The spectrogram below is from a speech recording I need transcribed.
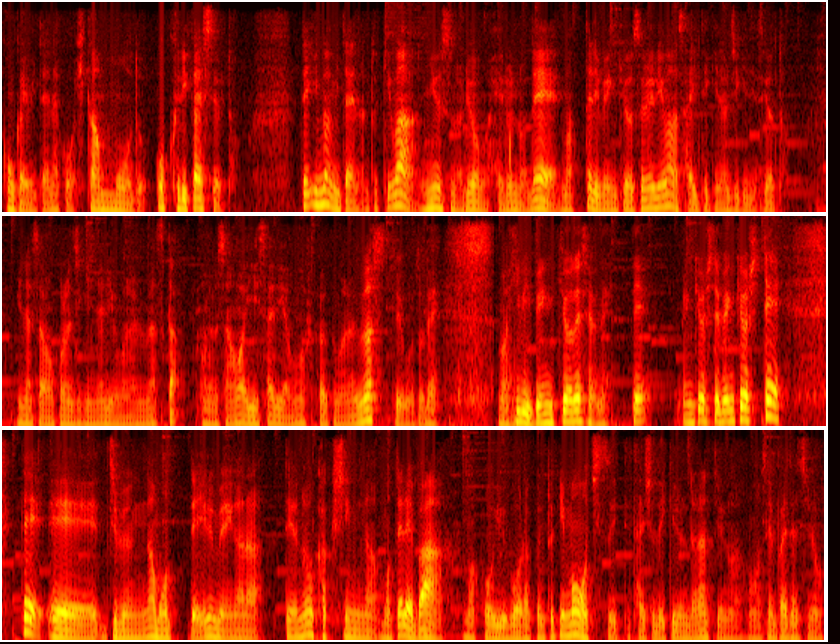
今回みたいなこう悲観モードを繰り返してると。で、今みたいな時はニュースの量も減るので、まったり勉強するには最適な時期ですよと。皆さんはこの時期に何を学びますか？学さんはイーサリアムを深く学びますということで、まあ、日々勉強ですよね。で、勉強して勉強して、で、えー、自分が持っている銘柄っていうのを確信が持てれば、まあ、こういう暴落の時も落ち着いて対処できるんだなっていうのは、もう先輩たちの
